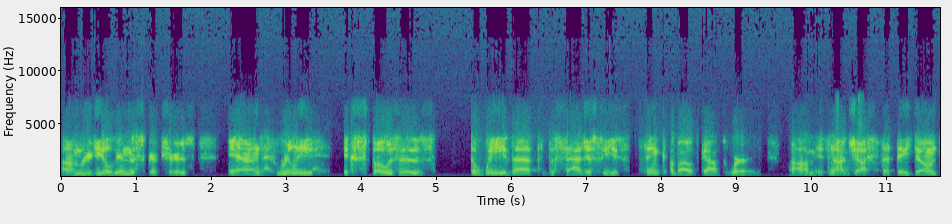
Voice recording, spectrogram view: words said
um, revealed in the Scriptures, and really exposes the way that the Sadducees think about God's word. Um, it's not just that they don't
